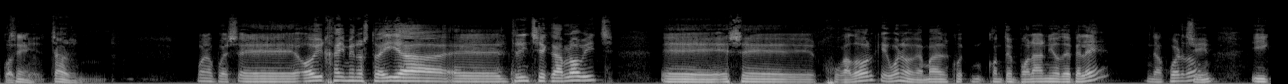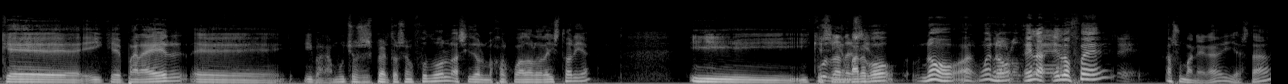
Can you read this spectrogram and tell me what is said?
cualquier, Sí. ¿sabes? Bueno, pues eh, hoy Jaime nos traía eh, el Trinche Karlovic, eh, ese jugador que, bueno, además contemporáneo de Pelé, ¿de acuerdo? Sí. Y que, y que para él eh, y para muchos expertos en fútbol ha sido el mejor jugador de la historia. Y, y que, Pudo sin embargo, no, ah, bueno, Bueno, lo él, fue. él lo fue Sí. a su manera y ya está.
